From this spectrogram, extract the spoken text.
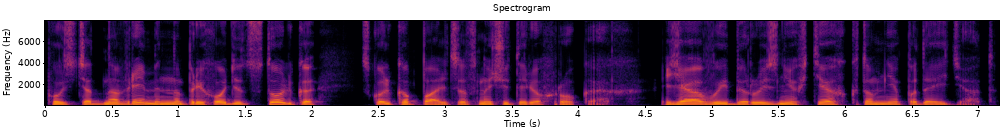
Пусть одновременно приходит столько, сколько пальцев на четырех руках. Я выберу из них тех, кто мне подойдет.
